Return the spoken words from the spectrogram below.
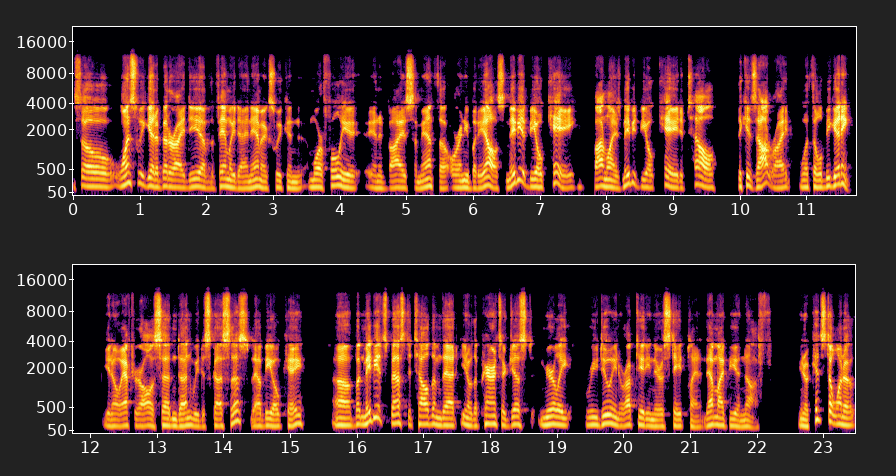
So once we get a better idea of the family dynamics, we can more fully and advise Samantha or anybody else. Maybe it'd be okay. Bottom line is, maybe it'd be okay to tell the kids outright what they'll be getting. You know, after all is said and done, we discuss this. That'll be okay. Uh, but maybe it's best to tell them that you know the parents are just merely redoing or updating their estate plan. That might be enough. You know, kids don't want to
